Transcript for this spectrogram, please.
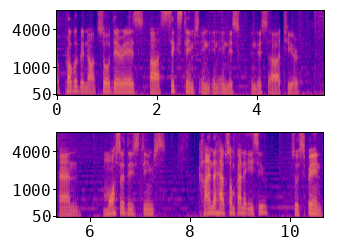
Uh, probably not. So there is uh, six teams in in, in this in this uh, tier, and most of these teams kind of have some kind of issue. So Spain,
